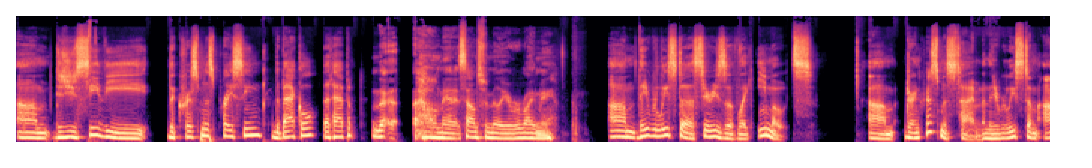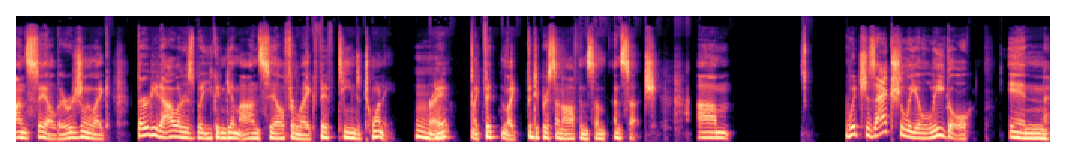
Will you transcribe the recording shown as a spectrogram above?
Um did you see the the Christmas pricing debacle that happened? That- Oh man, it sounds familiar. Remind me. Um they released a series of like emotes um during Christmas time and they released them on sale. They're originally like $30 but you can get them on sale for like 15 to 20. Mhm. right? Like fit, like fifty percent off and some and such, um, which is actually illegal in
